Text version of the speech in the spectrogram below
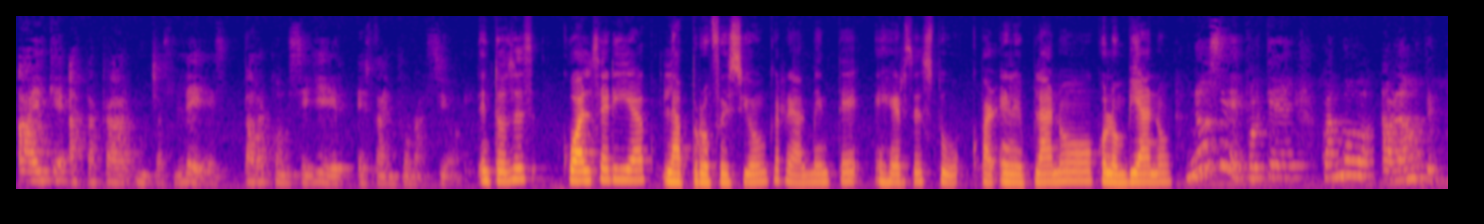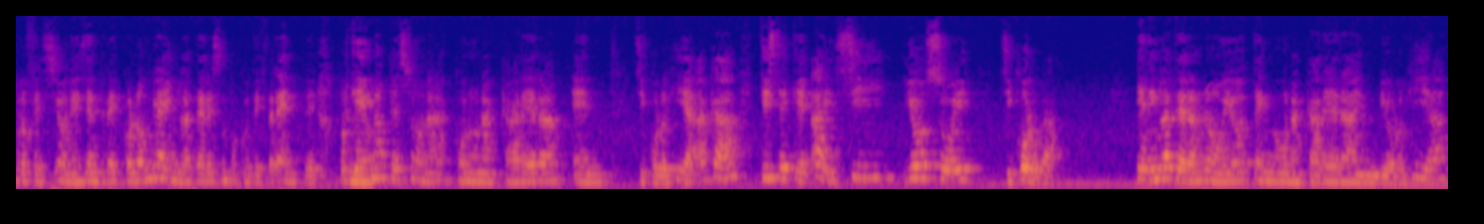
hay que atacar muchas leyes para conseguir esta información. Entonces, ¿cuál sería la profesión que realmente ejerces tú en el plano colombiano? No sé, porque cuando hablamos de profesiones entre Colombia e Inglaterra es un poco diferente, porque mm. una persona con una carrera en psicología acá dice que, ay, sí, yo soy psicóloga. En Inglaterra no, yo tengo una carrera en biología,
